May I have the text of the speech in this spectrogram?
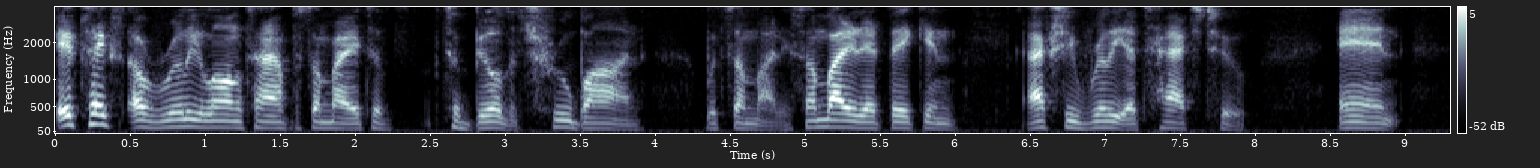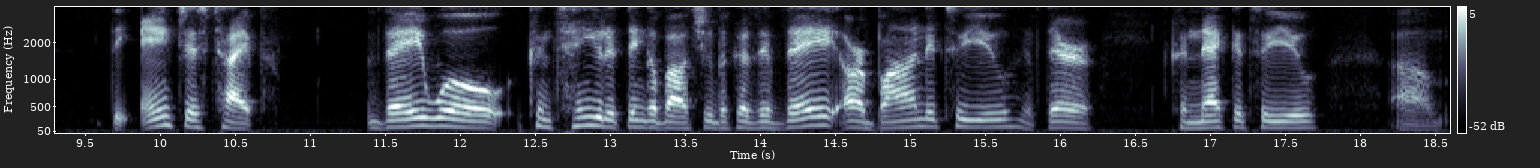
it takes a really long time for somebody to to build a true bond with somebody somebody that they can actually really attach to. And the anxious type they will continue to think about you because if they are bonded to you, if they're connected to you, um,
